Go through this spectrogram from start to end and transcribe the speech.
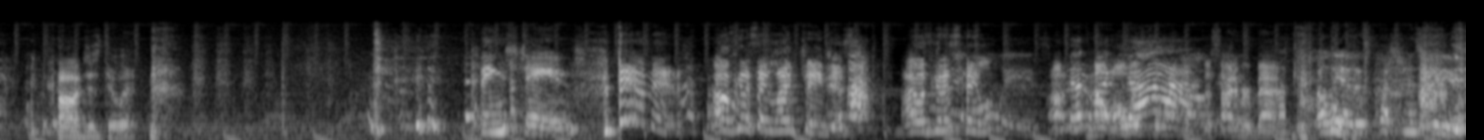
Oh, just do it. Things change. Damn it! I was gonna say life changes. I was gonna say. Always. Uh, That's no, my always the one on the side of her back. Aaliyah, this question is for you.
